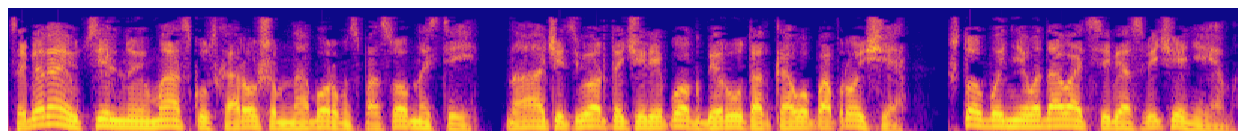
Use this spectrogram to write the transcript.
Собирают сильную маску с хорошим набором способностей, но четвертый черепок берут от кого попроще, чтобы не выдавать себя свечением.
